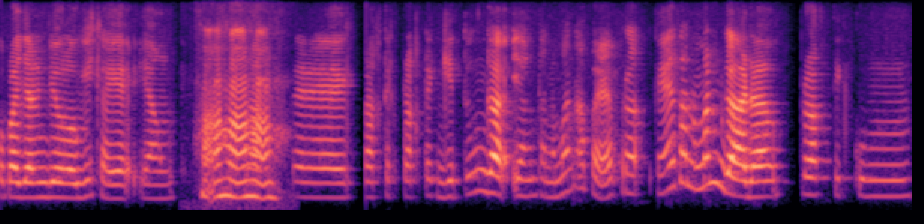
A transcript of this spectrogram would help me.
ke pelajaran biologi kayak yang praktek praktek praktek gitu nggak yang tanaman apa ya pra, kayaknya tanaman nggak ada praktikum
